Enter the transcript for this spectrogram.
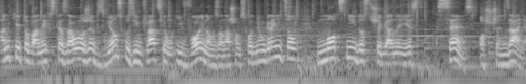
ankietowanych wskazało, że w związku z inflacją i wojną za naszą wschodnią granicą mocniej dostrzegany jest sens oszczędzania.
